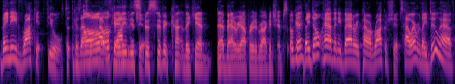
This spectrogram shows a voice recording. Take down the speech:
they need rocket fuel to, because that's what oh, powers okay. They, rocket this ships. specific kind. They can't have battery operated rocket ships. Okay. They don't have any battery powered rocket ships. However, they do have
